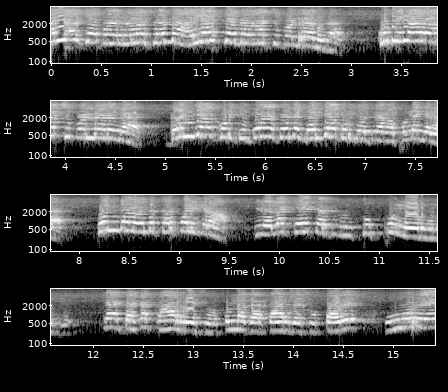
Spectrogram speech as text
அயோக்கிய பயிர்கள்லாம் சேர்ந்து அயோக்கிய ஆட்சி பண்றானுங்க. குடிகார ஆட்சி பண்ணானுங்க கஞ்சா குடிக்க போக சேர்ந்து கஞ்சா குடிக்க வைக்கிறாங்க பிள்ளைங்களை. பெண்கள் வந்து கற்பழிக்கிறான். இதெல்லாம் கேட்கறதுக்கு துப்பு இல்லை இவங்களுக்கு. கேட்டாக்கா கார் ரேஸ் பிள்ளைக்கார கார் ரேஸ் விட்டாரு. ஊரே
